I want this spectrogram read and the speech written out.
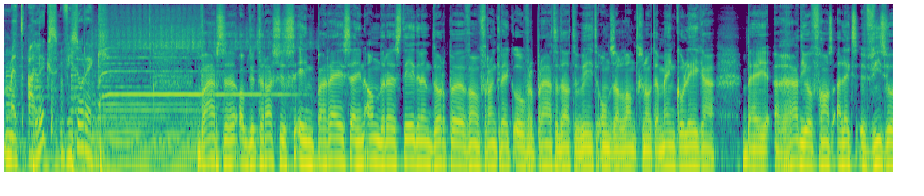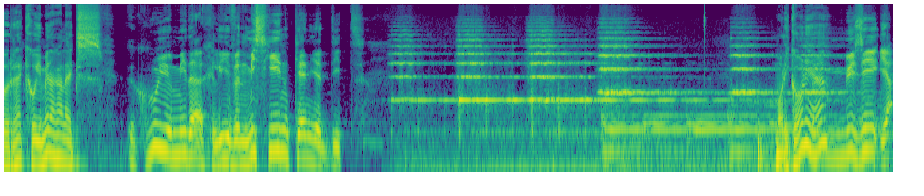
met Alex Visorek. Waar ze op de terrasjes in Parijs en in andere steden en dorpen van Frankrijk over praten, dat weet onze landgenoot en mijn collega bij Radio France, Alex Visorek. Goedemiddag, Alex. Goedemiddag, lieve. Misschien ken je dit. Morricone, hè? Muziek, ja,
